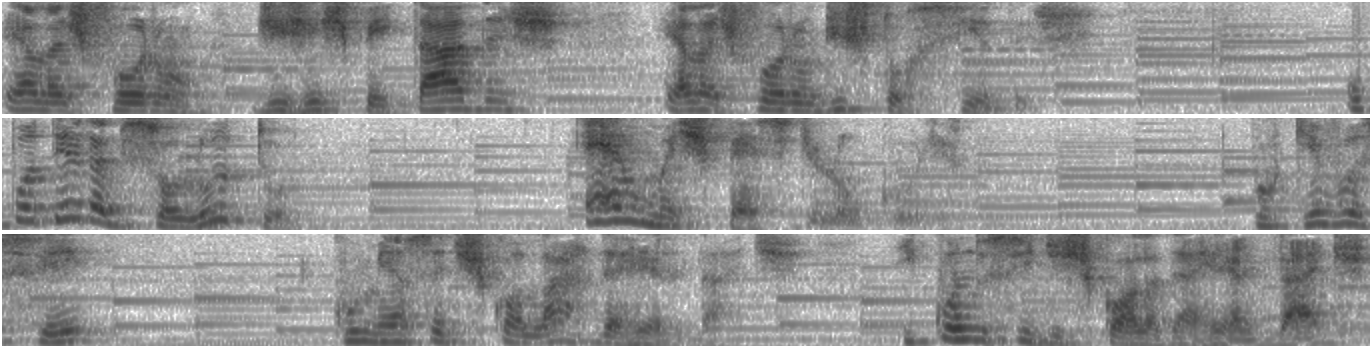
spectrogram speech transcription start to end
elas foram desrespeitadas, elas foram distorcidas. O poder absoluto é uma espécie de loucura porque você começa a descolar da realidade. E quando se descola da realidade,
